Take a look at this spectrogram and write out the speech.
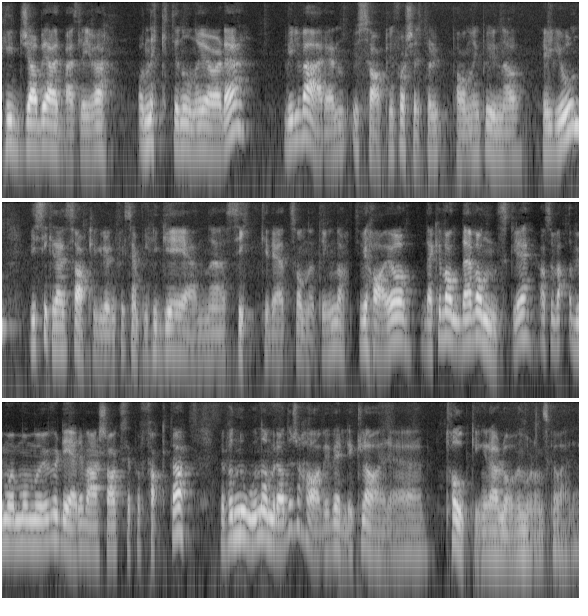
hijab i arbeidslivet og nekte noen å gjøre det, vil være en usaklig forskjellsbehandling pga. religion, hvis ikke det er en saklig grunn, f.eks. hygiene, sikkerhet, sånne ting. da. Så vi har jo, Det er, van, det er vanskelig. altså Vi må, må jo vurdere hver sak, se på fakta. Men på noen områder så har vi veldig klare tolkinger av loven, hvordan det skal være.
